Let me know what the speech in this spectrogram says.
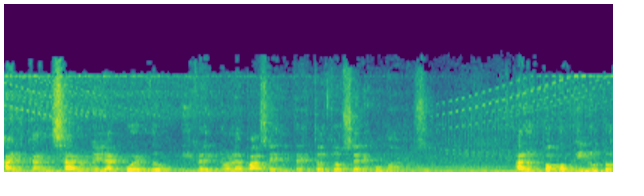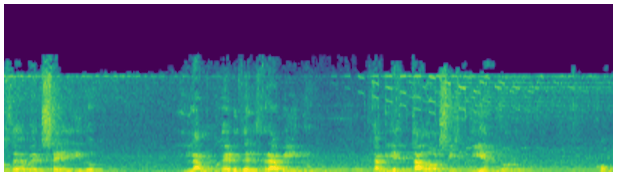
alcanzaron el acuerdo y reinó la paz entre estos dos seres humanos. A los pocos minutos de haberse ido, la mujer del rabino, que había estado asistiéndolo con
